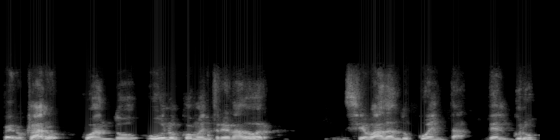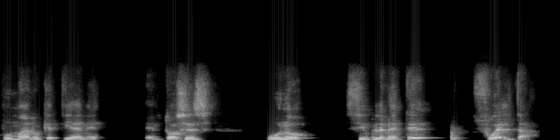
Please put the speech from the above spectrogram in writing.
Pero claro, cuando uno como entrenador se va dando cuenta del grupo humano que tiene, entonces uno simplemente suelta,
